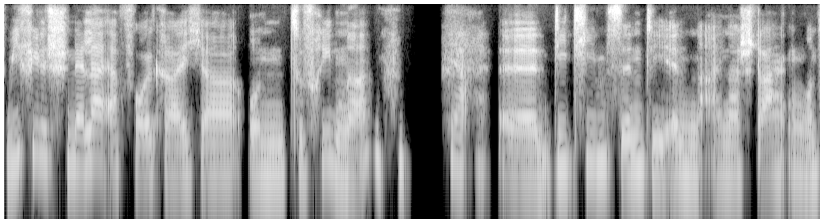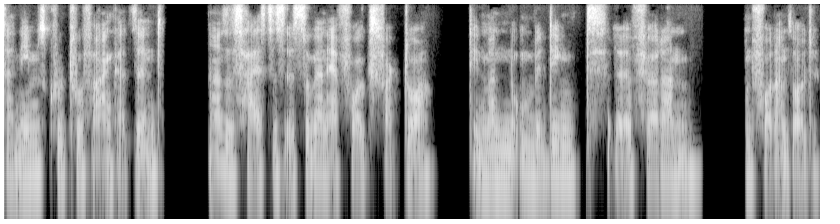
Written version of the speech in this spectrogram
wie viel schneller, erfolgreicher und zufriedener ja. äh, die Teams sind, die in einer starken Unternehmenskultur verankert sind. Also das heißt, es ist sogar ein Erfolgsfaktor, den man unbedingt äh, fördern und fordern sollte.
